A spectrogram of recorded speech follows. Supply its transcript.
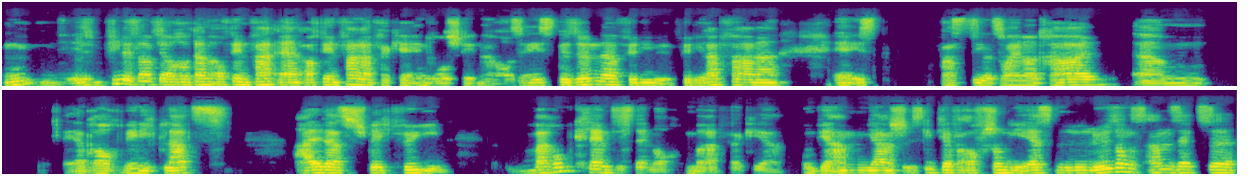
Vieles läuft ja auch dann auf den, Fahr äh, auf den Fahrradverkehr in Großstädten heraus. Er ist gesünder für die, für die Radfahrer. Er ist fast CO2-neutral. Ähm, er braucht wenig Platz. All das spricht für ihn. Warum klemmt es denn noch im Radverkehr? Und wir haben ja, es gibt ja auch schon die ersten Lösungsansätze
